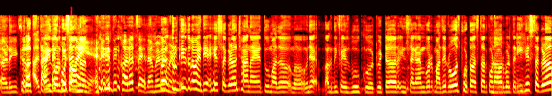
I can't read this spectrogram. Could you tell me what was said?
आणि खरंच थँक्स फॉर दिस ऑनर ते खरंच आहे त्यामुळे. तृप्ती तुला माहितीये हे सगळं छान आहे. तू माझं म्हणजे अगदी फेसबुक ट्विटर इंस्टाग्रामवर माझे रोज फोटो असतात कोणाबरोबर तरी. हे सगळं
